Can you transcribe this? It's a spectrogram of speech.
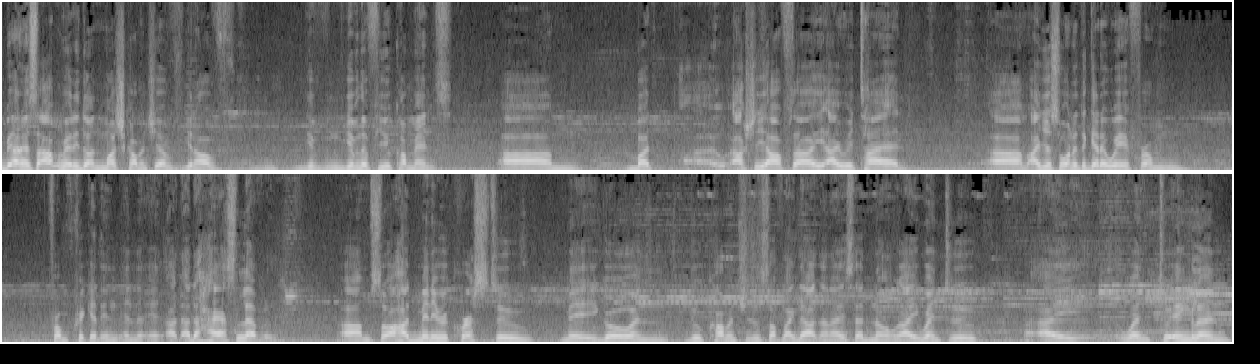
be honest, I haven't really done much commentary. I've, you know, I've given, given a few comments, um, but uh, actually after I, I retired, um, I just wanted to get away from from cricket in, in, in, at, at, the highest level. Um, so I had many requests to may go and do commentaries and stuff like that, and I said no. I went to I went to England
